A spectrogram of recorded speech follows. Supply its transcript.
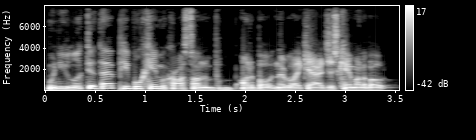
when you looked at that, people came across on on a boat and they were like, "Yeah, I just came on a boat,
